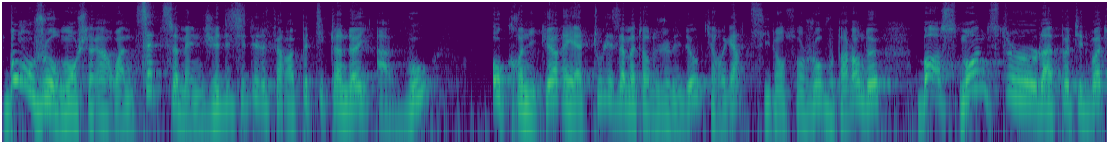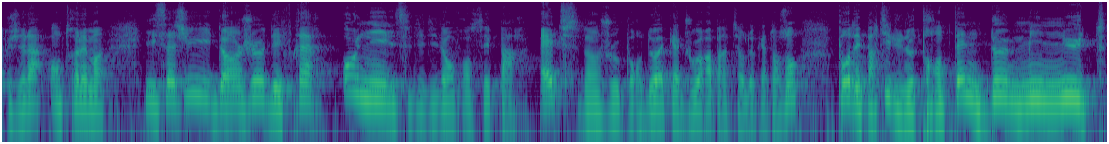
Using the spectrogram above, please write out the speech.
Bonjour mon cher Erwan, cette semaine j'ai décidé de faire un petit clin d'œil à vous, aux chroniqueurs et à tous les amateurs de jeux vidéo qui regardent Silence en jour vous parlant de Boss Monster, la petite boîte que j'ai là entre les mains. Il s'agit d'un jeu des frères O'Neill, c'est édité en français par Edge, c'est un jeu pour 2 à 4 joueurs à partir de 14 ans, pour des parties d'une trentaine de minutes.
